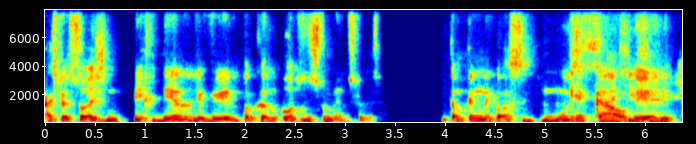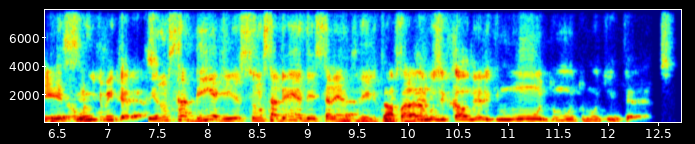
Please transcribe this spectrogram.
as pessoas perderam de ver ele tocando outros instrumentos, por exemplo. Então tem um negócio musical nele que muito me interessa. Eu não sabia disso, eu não sabia desse talento é, dele. Tem uma parada musical nele que muito, muito, muito interessa.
